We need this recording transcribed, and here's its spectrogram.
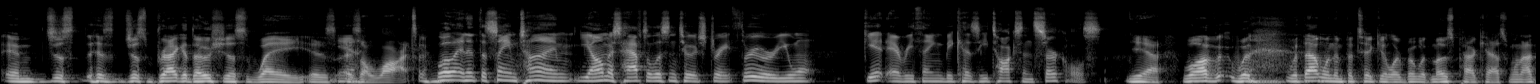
and just his just braggadocious way is is a lot. Well, and at the same time, you almost have to listen to it straight through, or you won't get everything because he talks in circles. Yeah. Well, I've with with that one in particular, but with most podcasts, when I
